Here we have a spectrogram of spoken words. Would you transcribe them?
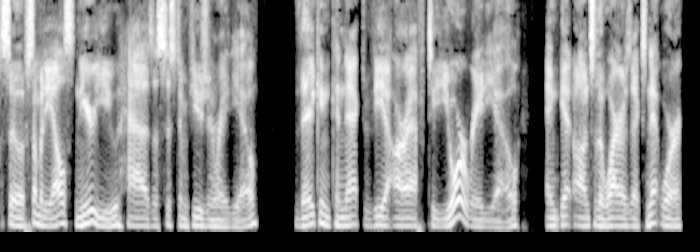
So if somebody else near you has a system fusion radio, they can connect via RF to your radio and get onto the WiresX network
